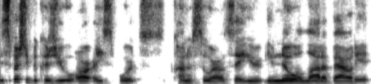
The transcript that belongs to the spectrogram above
especially because you are a sports connoisseur, I would say you you know a lot about it.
